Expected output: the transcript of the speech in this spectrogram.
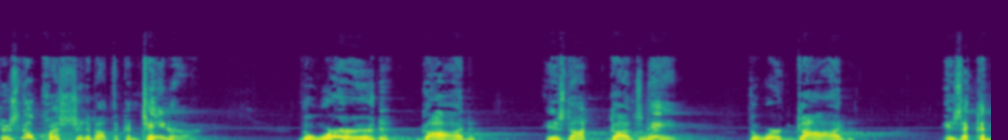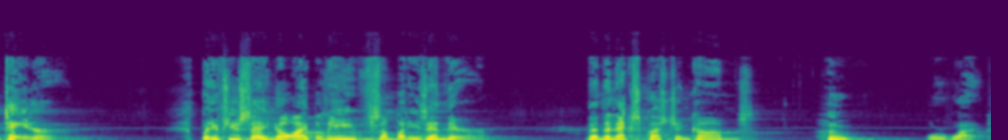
There's no question about the container. The word God is not God's name. The word God is a container. But if you say, no, I believe somebody's in there, then the next question comes, who or what?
